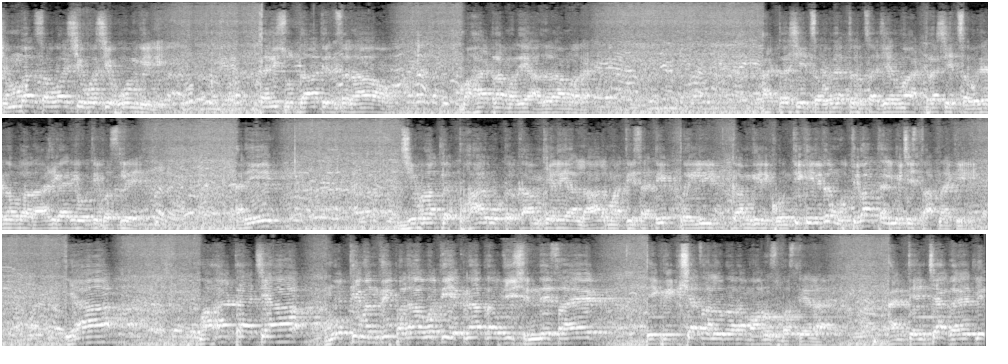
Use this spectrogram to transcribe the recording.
शंभर सव्वाशे वर्षे होऊन गेली. तरी सुद्धा त्यांचं नाव महाराष्ट्रामध्ये आजरामर आहे. अठराशे चौऱ्याहत्तरचा जन्म अठराशे चौऱ्याण्णव ला होती बसले आणि जीवनातलं फार मोठं काम केलं या लाल मातीसाठी पहिली कामगिरी कोणती केली तर मोतीबाग तालमीची स्थापना केली. या महाराष्ट्राच्या मुख्यमंत्री पदावरती एकनाथरावजी शिंदे साहेब एक रिक्षा चालवणारा माणूस बसलेला आहे. आणि त्यांच्या गळ्यातले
